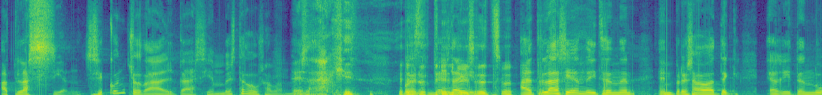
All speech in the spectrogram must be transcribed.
Atlassian. Ze kontxo da Altasian, beste gauza bat. da. Ez dakit. Bueno, Ez dakit. entzun. Atlassian deitzen den enpresa batek egiten du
